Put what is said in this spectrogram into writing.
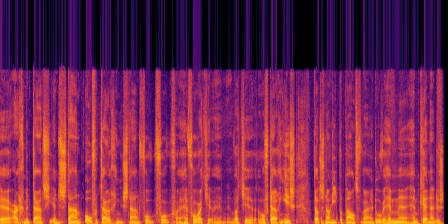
Uh, argumentatie en staan, overtuiging, staan voor, voor, voor, hè, voor wat, je, wat je overtuiging is. Dat is nou niet bepaald waardoor we hem, uh, hem kennen. Dus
